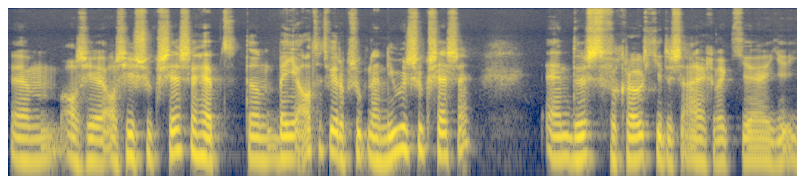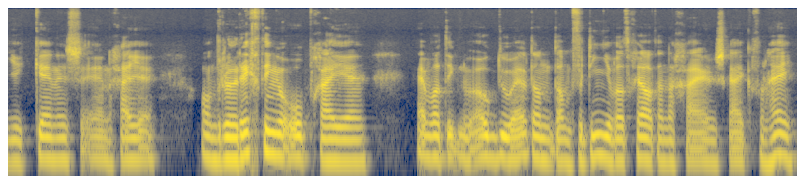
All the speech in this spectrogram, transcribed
um, als, je, als je successen hebt, dan ben je altijd weer op zoek naar nieuwe successen. En dus vergroot je dus eigenlijk je, je, je kennis en ga je andere richtingen op. Ga je, hè, wat ik nu ook doe, hè, dan, dan verdien je wat geld en dan ga je dus kijken van hé, hey,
